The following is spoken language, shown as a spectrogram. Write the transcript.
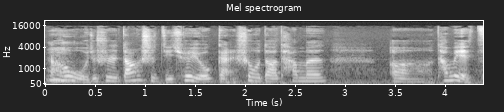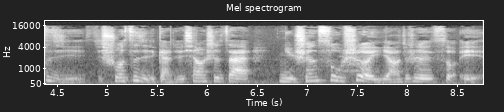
然后我就是当时的确有感受到他们。呃，他们也自己说自己感觉像是在女生宿舍一样，就是所以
